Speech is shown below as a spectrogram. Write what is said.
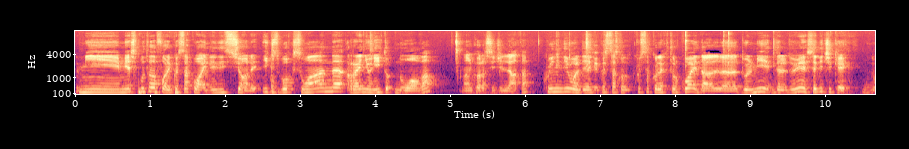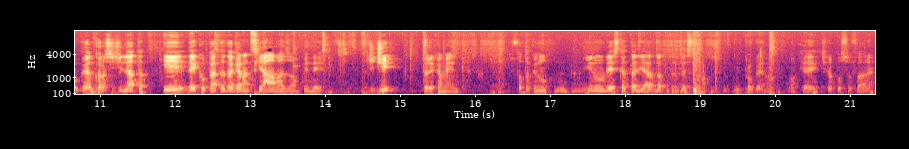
mi, mi è spuntata fuori questa qua in edizione Xbox One Regno Unito nuova, ancora sigillata. Quindi vuol dire che questa, questa collector qua è dal 2000 del 2016 che è ancora sigillata ed è coperta da garanzia Amazon, quindi GG teoricamente. Il fatto che non- io non riesca a tagliarla potrebbe essere un problema. Ok, ce la posso fare.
